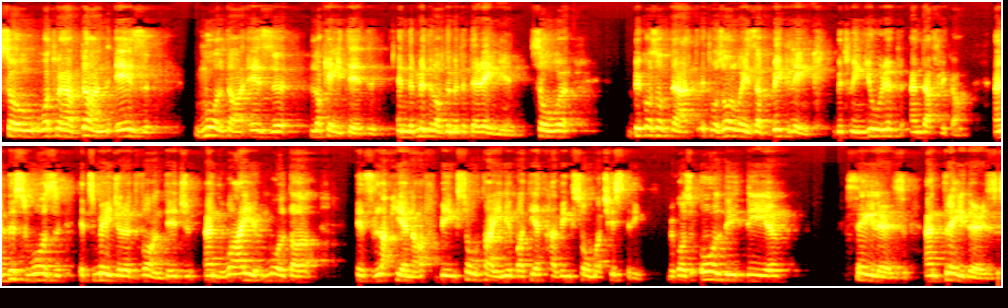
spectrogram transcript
So what we have done is Malta is uh, located in the middle of the Mediterranean. So uh, because of that, it was always a big link between Europe and Africa. And this was its major advantage and why Malta is lucky enough being so tiny, but yet having so much history. Because all the, the uh, sailors and traders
